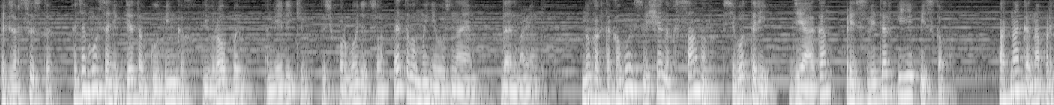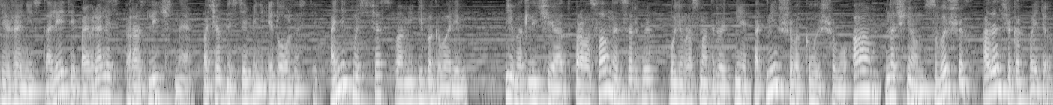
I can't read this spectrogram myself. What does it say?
экзорцисты. Хотя может они где-то в глубинках Европы, Америки до сих пор водятся. Этого мы не узнаем в данный момент но как таковой священных санов всего три – диакон, пресвитер и епископ. Однако на протяжении столетий появлялись различные почетные степени и должности. О них мы сейчас с вами и поговорим. И в отличие от православной церкви, будем рассматривать не от низшего к высшему, а начнем с высших, а дальше как пойдет.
